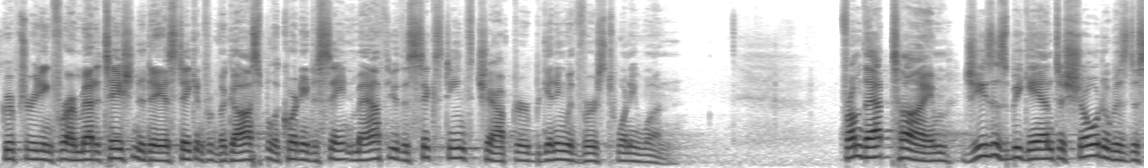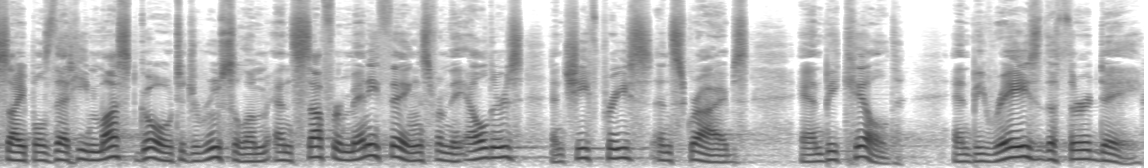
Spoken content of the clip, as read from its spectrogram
Scripture reading for our meditation today is taken from the Gospel according to St. Matthew, the 16th chapter, beginning with verse 21. From that time, Jesus began to show to his disciples that he must go to Jerusalem and suffer many things from the elders and chief priests and scribes, and be killed, and be raised the third day.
